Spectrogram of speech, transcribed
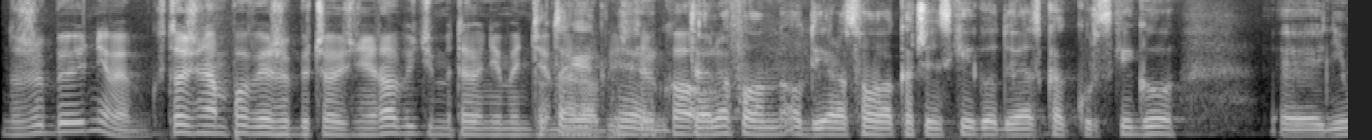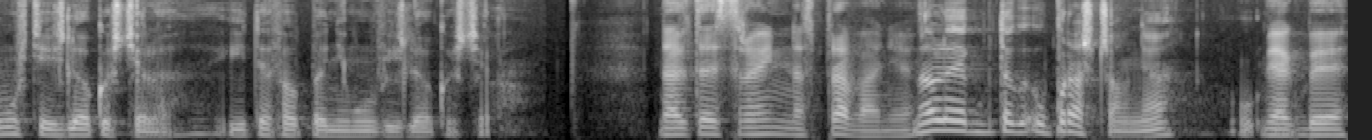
no żeby, nie wiem, ktoś nam powie, żeby czegoś nie robić my tego nie To będziemy tak jak robić, tylko telefon od Jarosława Kaczyńskiego do Jacka Kurskiego, e, nie mówcie źle o kościele. I TVP nie mówi źle o kościele. no ale to jest trochę inna sprawa, nie? No ale jakby tego upraszczam, nie? U- Jakby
